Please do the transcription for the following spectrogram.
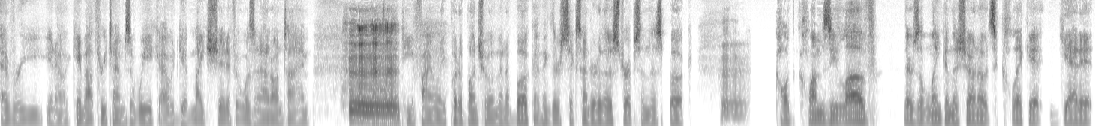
every, you know, it came out three times a week. I would give Mike shit if it wasn't out on time. and he finally put a bunch of them in a book. I think there's 600 of those strips in this book hmm called Clumsy Love. There's a link in the show notes. Click it, get it,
